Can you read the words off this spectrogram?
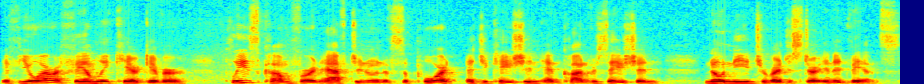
If you are a family caregiver, please come for an afternoon of support, education, and conversation. No need to register in advance.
